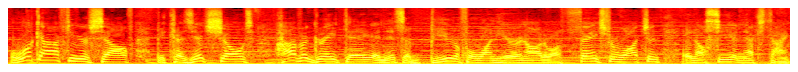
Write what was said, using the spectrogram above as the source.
look after yourself because it shows. Have a great day and it's a beautiful one here in Ottawa. Thanks for watching and I'll see you next time.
